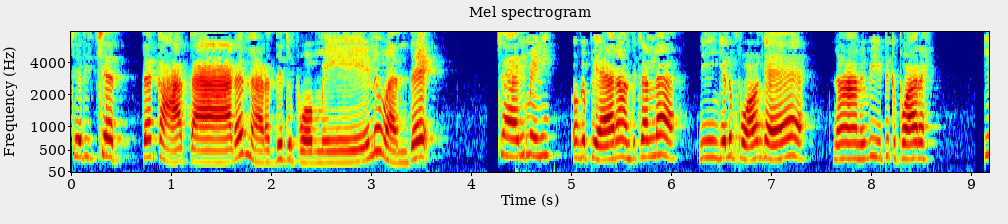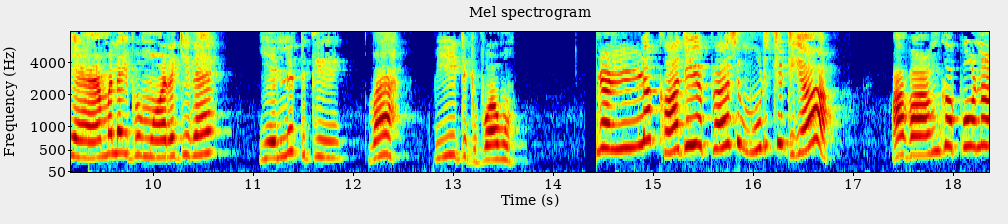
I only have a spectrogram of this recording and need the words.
சரி செத்த காத்தாட நடந்துட்டு போமேன்னு வந்தேன். சரி மணி உங்க பேரன் வந்துட்டல்ல? நீங்களும் போங்க. நானும் வீட்டுக்கு போறேன். ஏமல இப்ப முறைக்கிற? என்னத்துக்கு? வா வீட்டுக்கு போவோம். நல்ல கதைய பேசி முடிச்சிட்டியா? அவ அங்க போனா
